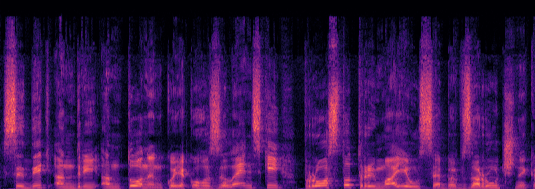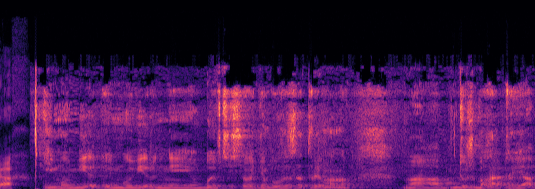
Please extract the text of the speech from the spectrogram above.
сидить Андрій Антоненко, якого Зеленський просто тримає у себе в заручниках. Ймовірні вбивці сьогодні були затримано. Дуже багато, я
